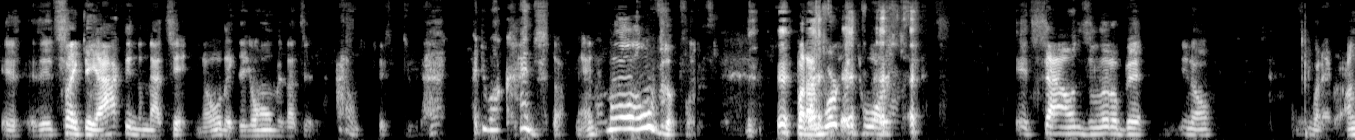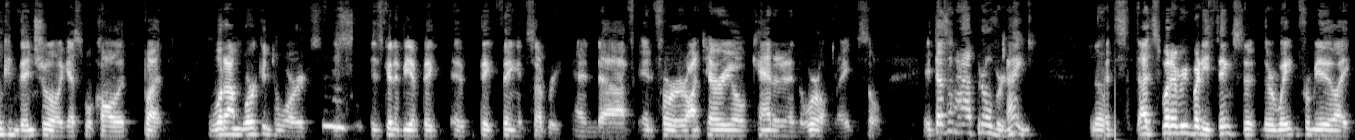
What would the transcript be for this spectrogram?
it, it's like they act and then that's it. You know, like they go home and that's it. I don't just do that. I do all kinds of stuff, man. I'm all over the place but I'm working towards. It sounds a little bit, you know, whatever, unconventional, I guess we'll call it. But what I'm working towards is, is going to be a big, a big thing in Sudbury and uh, and for Ontario, Canada, and the world, right? So it doesn't happen overnight. No. That's that's what everybody thinks that they're waiting for me to like.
